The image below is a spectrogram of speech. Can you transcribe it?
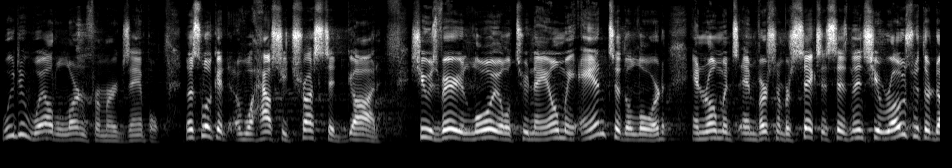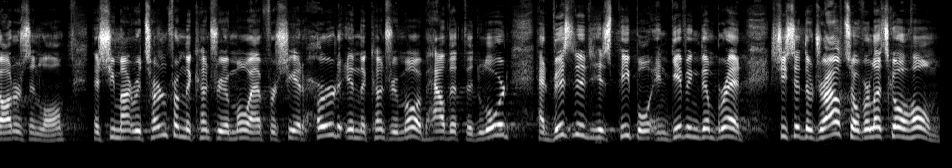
We do well to learn from her example. Let's look at how she trusted God. She was very loyal to Naomi and to the Lord. In Romans, in verse number six, it says, Then she arose with her daughters in law that she might return from the country of Moab, for she had heard in the country of Moab how that the Lord had visited his people in giving them bread. She said, The drought's over, let's go home.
